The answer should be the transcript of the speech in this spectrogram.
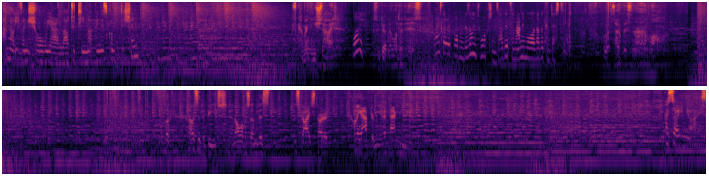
I'm not even sure we are allowed to team up in this competition. We've come in each side, Why? because we don't know what it is. Why is that a problem? There's only two options. Either it's an animal or another contestant. Well, let's hope it's an animal. Look, I was at the beach, and all of a sudden this this guy started coming after me and attacking me. I saw it in your eyes.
